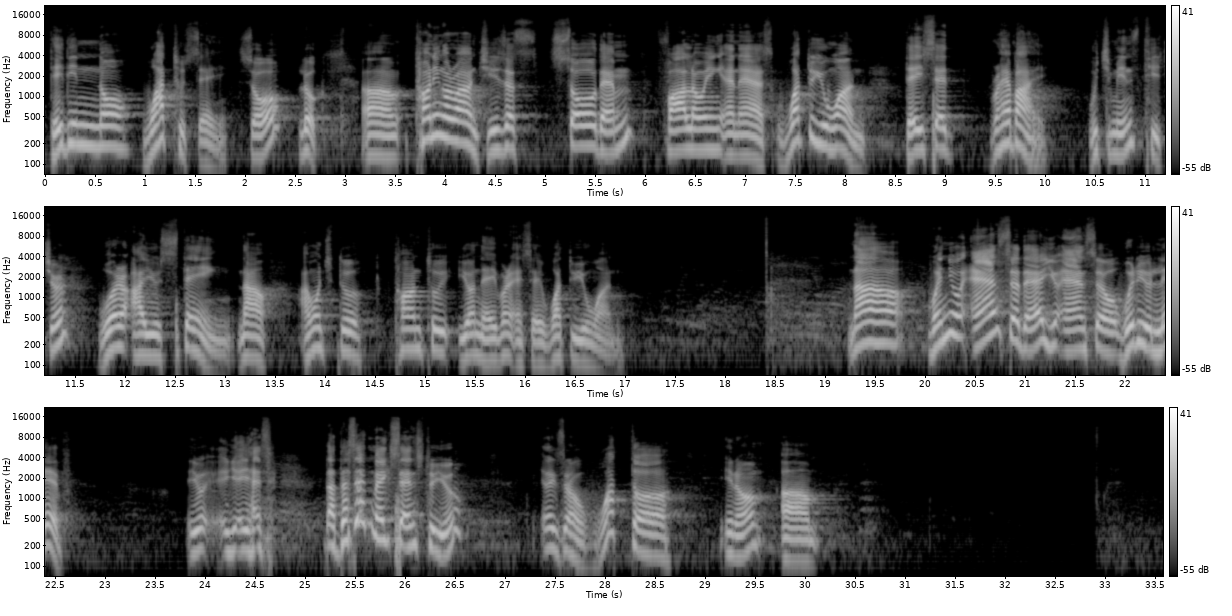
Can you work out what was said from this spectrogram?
they didn't know what to say. So, look, uh, turning around, Jesus saw them following and asked, What do you want? They said, Rabbi, which means, teacher, where are you staying? Now, I want you to turn to your neighbor and say, What do you want? Now, when you answer there, you answer, where do you live? You, yes. Does that make sense to you? So, what the, you know, um,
